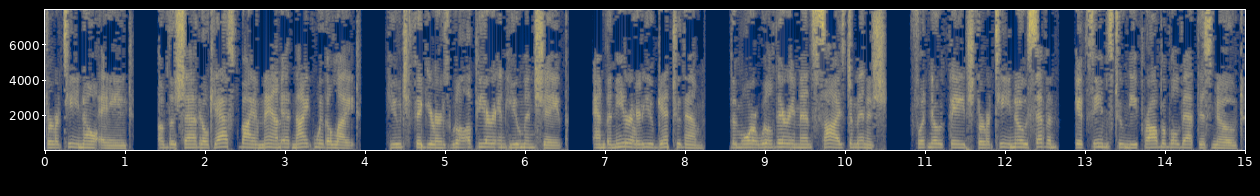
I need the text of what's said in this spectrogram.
1308. Of the shadow cast by a man at night with a light, huge figures will appear in human shape, and the nearer you get to them, the more will their immense size diminish. Footnote page 1307. It seems to me probable that this note,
